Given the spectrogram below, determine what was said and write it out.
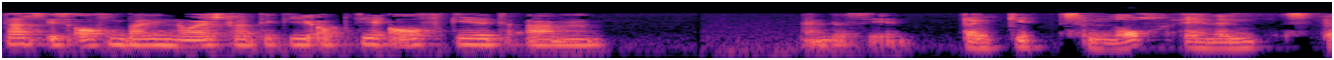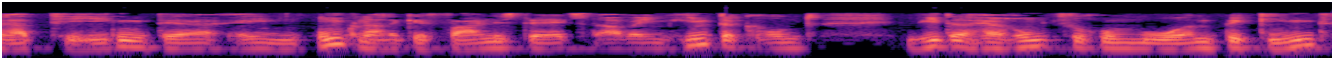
Das ist offenbar die neue Strategie. Ob die aufgeht, ähm, werden wir sehen. Dann gibt's noch einen Strategen, der in Ungnade gefallen ist, der jetzt aber im Hintergrund wieder herumzurumoren beginnt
